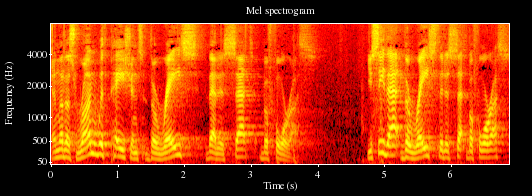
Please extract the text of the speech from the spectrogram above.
and let us run with patience the race that is set before us. You see that? The race that is set before us?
